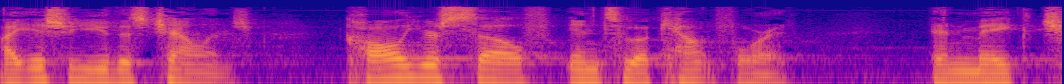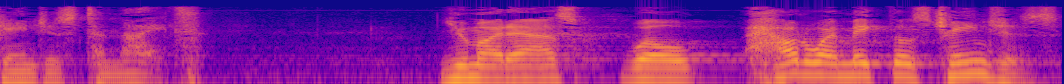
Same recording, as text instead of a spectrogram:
I issue you this challenge. Call yourself into account for it and make changes tonight. You might ask, well, how do I make those changes?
